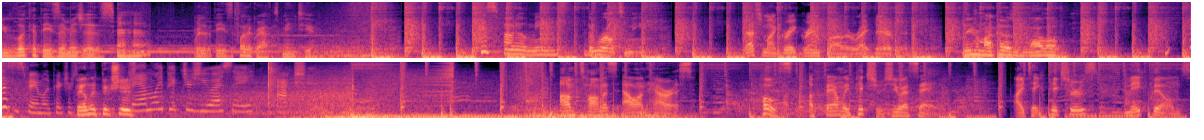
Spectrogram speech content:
you look at these images, mm-hmm. what do these photographs mean to you? This photo means the world to me. That's my great grandfather right there. These are my cousins, and I love them. This is Family Pictures. Family pictures. Family Pictures USA Action. I'm Thomas Allen Harris, host of Family Pictures USA. I take pictures, make films,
